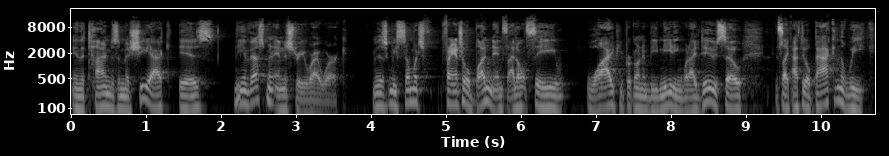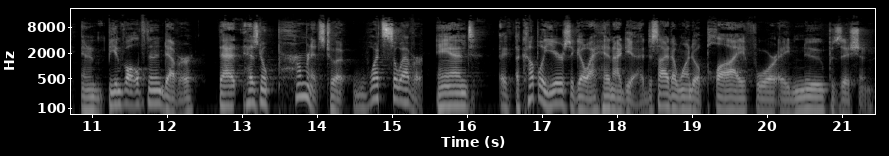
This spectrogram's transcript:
in the times of Mashiach is the investment industry where I work. I mean, there's going to be so much financial abundance. I don't see why people are going to be needing what I do. So it's like I have to go back in the week and be involved in an endeavor that has no permanence to it whatsoever. And a, a couple of years ago, I had an idea. I decided I wanted to apply for a new position.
